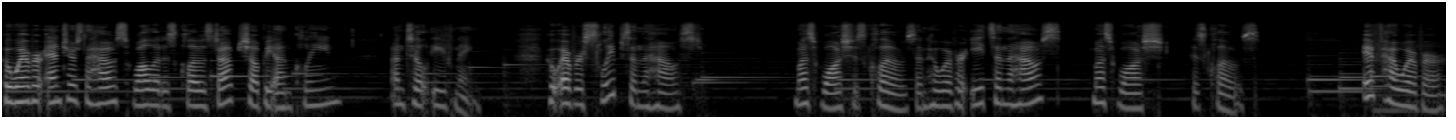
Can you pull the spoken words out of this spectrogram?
Whoever enters the house while it is closed up shall be unclean until evening. Whoever sleeps in the house must wash his clothes, and whoever eats in the house must wash his clothes. If, however,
